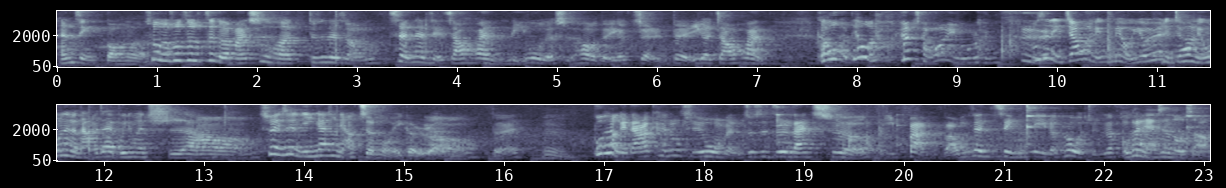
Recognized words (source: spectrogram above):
很紧绷了。所以我说这这个蛮适合，就是那种圣诞节交换礼物的时候的一个整的一个交换。可我但我要交换礼物轮次，不是你交换礼物没有用，因为你交换礼物那个拿回家也不一定会吃啊。哦所以是你应该说你要整某一个人。对，嗯。不过想给大家看，就其实我们就是真的在吃了一半吧，我们真的尽力了。可我觉得，我看你还剩多少。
